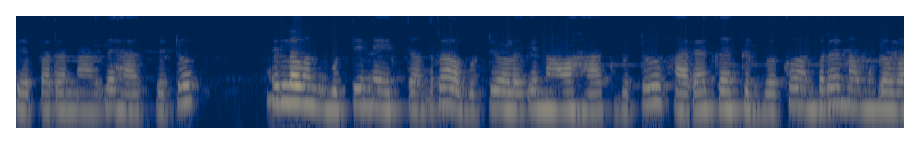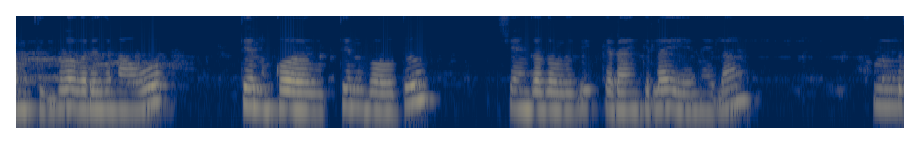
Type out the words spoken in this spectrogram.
ಪೇಪರನ್ನಾಗಲಿ ಹಾಕಿಬಿಟ್ಟು, ಇಲ್ಲ ಒಂದು ಬುಟ್ಟಿನೇ ಇತ್ತಂದ್ರೆ ಆ ಬುಟ್ಟಿ ಒಳಗೆ ನಾವು ಹಾಕಿಬಿಟ್ಟು ಹಾರಾಕಕ್ಕೆ ಇಡಬೇಕು ಅಂದರೆ ನಮ್ಗೆ ಒಂದು ತಿಂಗಳವರೆಗೆ ನಾವು ತಿನ್ಕೊ, ತಿನ್ಬೋದು. ಶೇಂಗಾದ ಹೋಳ್ಗೆ ಕೆಡೋಂಗಿಲ್ಲ, ಏನಿಲ್ಲ. ಫುಲ್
